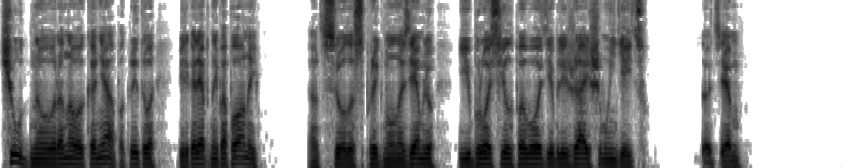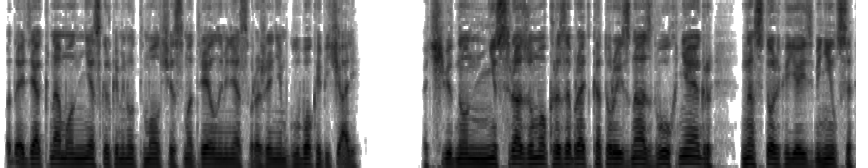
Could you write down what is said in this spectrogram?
чудного вороного коня, покрытого великолепной попоной, Ацола спрыгнул на землю и бросил поводья ближайшему индейцу. Затем, подойдя к нам, он несколько минут молча смотрел на меня с выражением глубокой печали. Очевидно, он не сразу мог разобрать, который из нас двух негр, настолько я изменился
